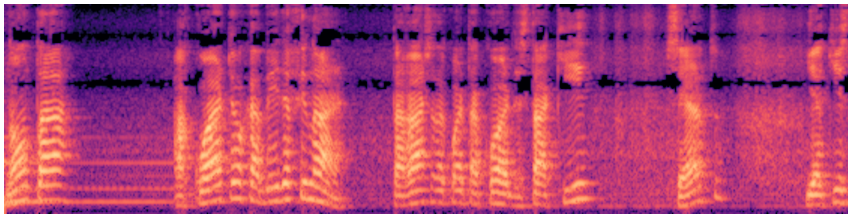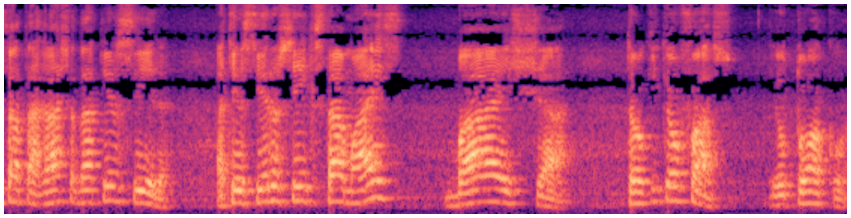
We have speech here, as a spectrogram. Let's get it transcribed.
Não tá. A quarta eu acabei de afinar. Tarraxa da quarta corda está aqui, certo? E aqui está a tarraxa da terceira. A terceira eu sei que está mais baixa. Então o que, que eu faço? Eu toco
